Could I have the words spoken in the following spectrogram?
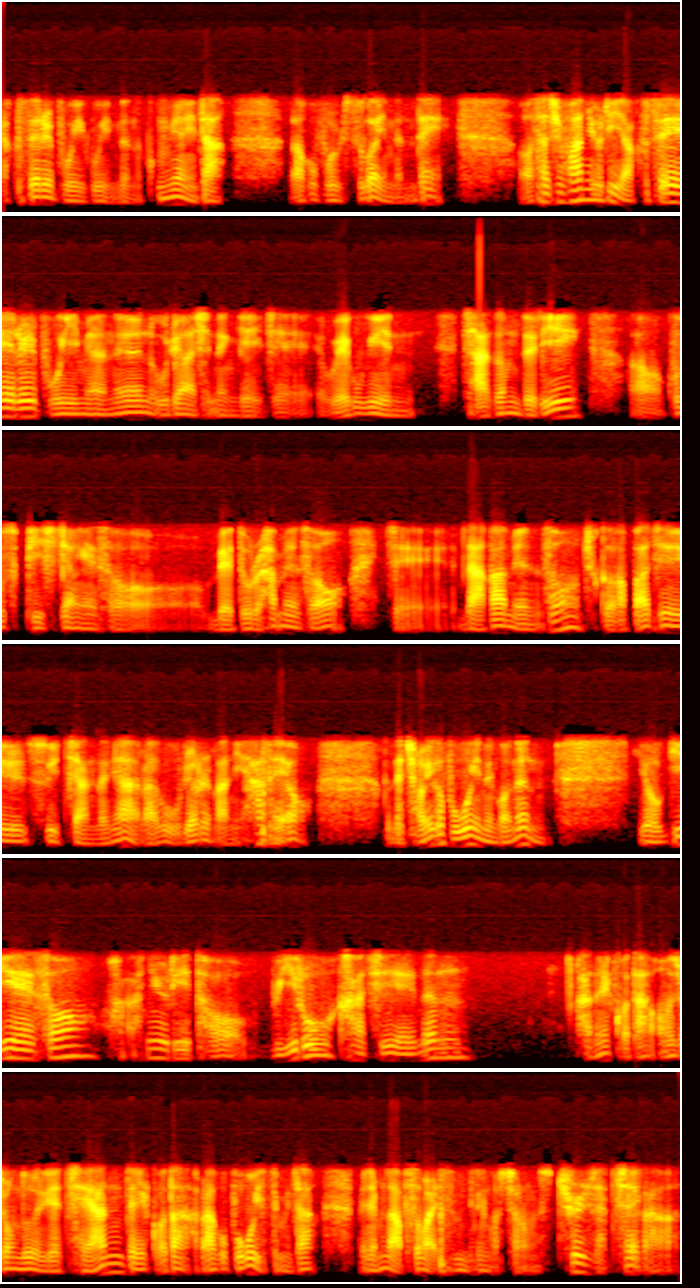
약세를 보이고 있는 국면이다라고 볼 수가 있는데 어, 사실 환율이 약세를 보이면은 우려하시는 게 이제 외국인 자금들이 어, 코스피 시장에서 매도를 하면서 이제 나가면서 주가가 빠질 수 있지 않느냐라고 우려를 많이 하세요. 근데 저희가 보고 있는 거는 여기에서 환율이 더 위로 가지는 않을 거다. 어느 정도 이제 제한될 거다라고 보고 있습니다. 왜냐하면 앞서 말씀드린 것처럼 수출 자체가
